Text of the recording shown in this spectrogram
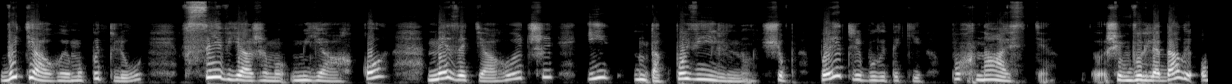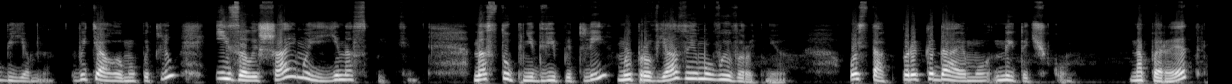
витягуємо петлю, все в'яжемо м'яко, не затягуючи і ну так, повільно, щоб петлі були такі пухнасті, щоб виглядали об'ємно. Витягуємо петлю і залишаємо її на спиці. Наступні дві петлі ми пров'язуємо виворотньою. Ось так перекидаємо ниточку наперед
